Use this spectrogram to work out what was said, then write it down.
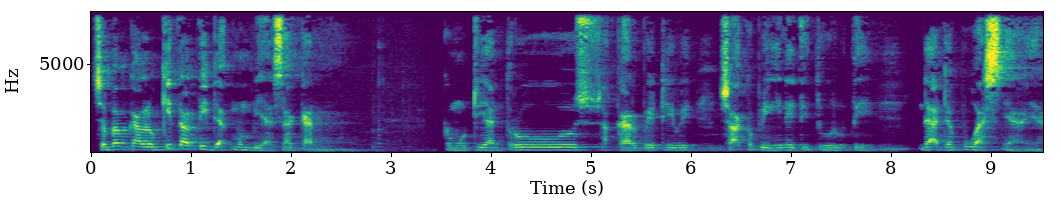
Sebab kalau kita tidak membiasakan, kemudian terus sakar PDW, sak kepingin dituruti, tidak ada puasnya ya.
